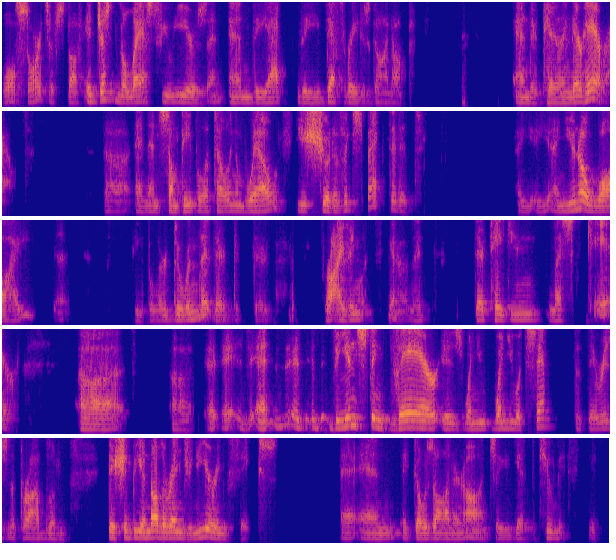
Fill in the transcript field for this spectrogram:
all sorts of stuff. In just in the last few years, and and the act, the death rate has gone up and they're tearing their hair out. Uh, and then some people are telling them, well, you should have expected it. And you know why. Uh, people are doing that. They're, they're driving, you know, they're, they're taking less care. Uh, uh, and the instinct there is when you when you accept that there is the problem, there should be another engineering fix and it goes on and on. So you get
